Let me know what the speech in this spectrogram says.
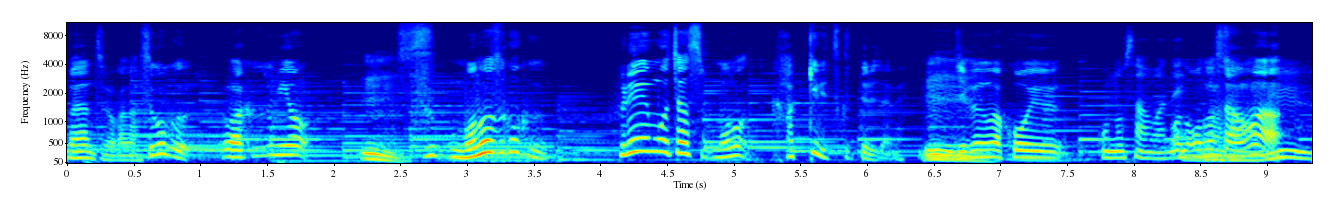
まあなんつうのかなすごく枠組みをうんすものすごくフレームをちゃんとものはっきり作ってるじゃない、うん自分はこういう小野さんはね。小野さんはうん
